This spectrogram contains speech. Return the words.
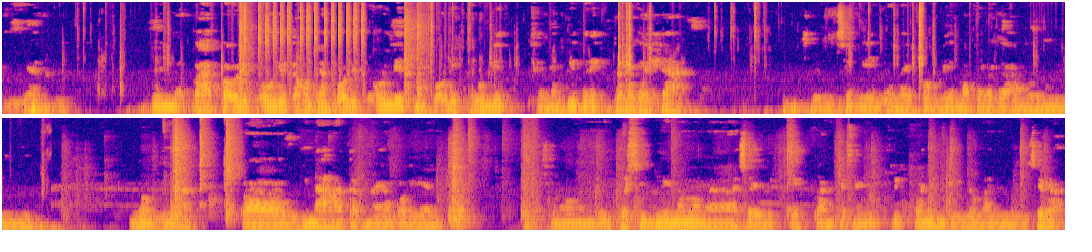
Ayan. Yun, pa, paulit-ulit ako dyan, paulit-ulit, ng paulit-ulit. So, nagbibrake talaga siya. So, ibig sabihin, eh, may problema talaga ang load niya pag hinahatak na yung kuryente. So, imposible naman na sa electric fan kasi electric fan hindi naman sira.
